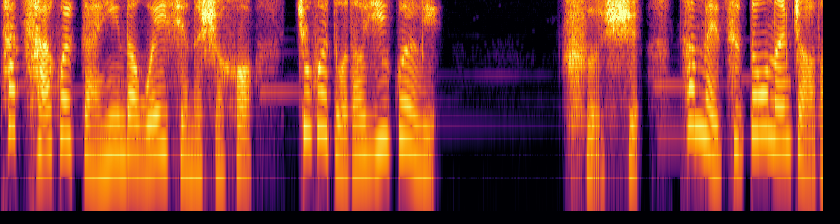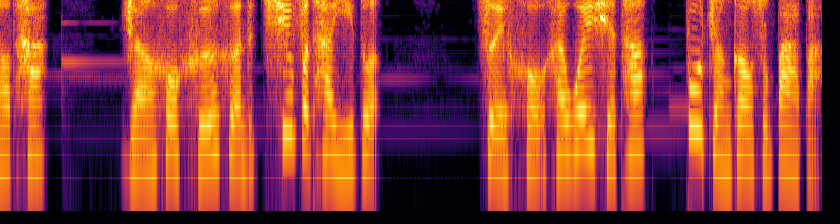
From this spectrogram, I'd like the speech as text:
他才会感应到危险的时候就会躲到衣柜里。可是他每次都能找到他，然后狠狠的欺负他一顿，最后还威胁他不准告诉爸爸。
